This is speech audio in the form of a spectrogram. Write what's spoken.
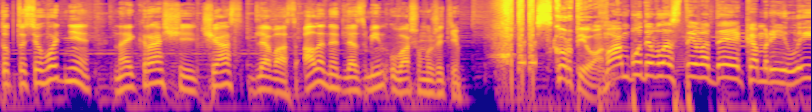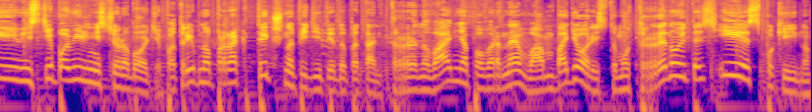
Тобто сьогодні найкращий час для вас, але не для змін у вашому житті. Скорпіон. Вам буде властива деяка мрійливість і повільність у роботі. Потрібно практично підійти до питань. Тренування поверне вам бадьорість, тому тренуйтесь і спокійно.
